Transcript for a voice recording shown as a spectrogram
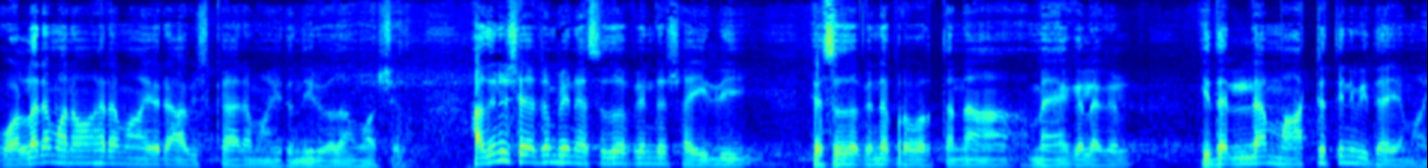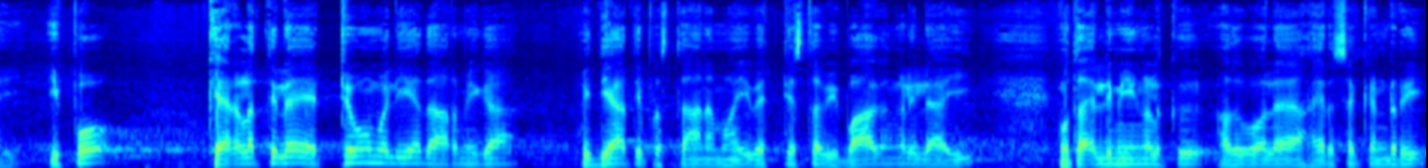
വളരെ മനോഹരമായ ഒരു ആവിഷ്കാരമായിരുന്നു ഇരുപതാം വാർഷികം. അതിനുശേഷം പിന്നെ എസ് എസ് എഫിന്റെ ശൈലി എസ് എസ് എഫിന്റെ പ്രവർത്തന മേഖലകൾ ഇതെല്ലാം മാറ്റത്തിന് വിധേയമായി. ഇപ്പോൾ കേരളത്തിലെ ഏറ്റവും വലിയ ധാർമ്മിക വിദ്യാർത്ഥി പ്രസ്ഥാനമായി വ്യത്യസ്ത വിഭാഗങ്ങളിലായി മുത്താലിമീങ്ങൾക്ക് അതുപോലെ ഹയർ സെക്കൻഡറി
